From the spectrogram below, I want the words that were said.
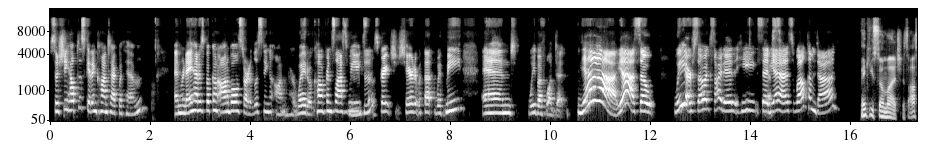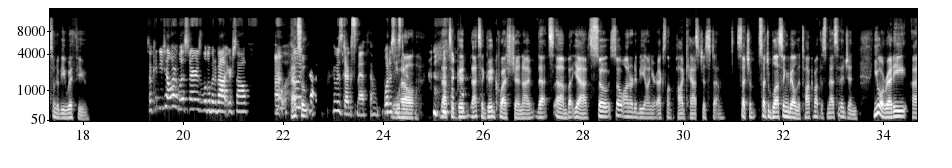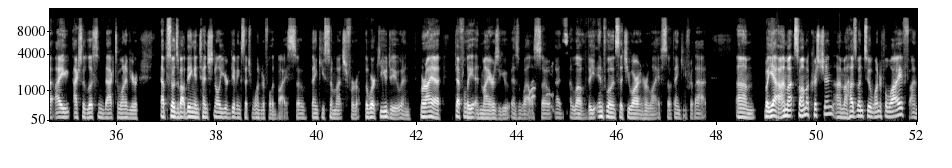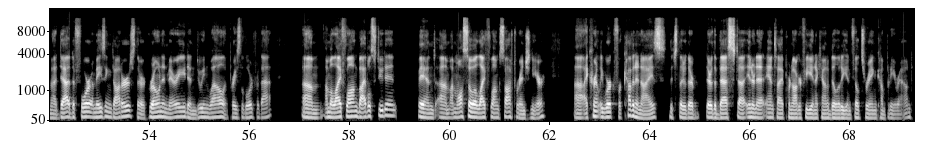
So she helped us get in contact with him. And Renee had his book on Audible, started listening on her way to a conference last week. Mm-hmm. So it was great. She shared it with that with me. And we both loved it. Yeah, yeah. So we are so excited. He said yes. yes. Welcome, Doug. Thank you so much. It's awesome to be with you. So, can you tell our listeners a little bit about yourself? Uh, who, Absolutely. Is who is Doug Smith, and what does he well, that's a good that's a good question. I that's um, but yeah, so so honored to be on your excellent podcast. Just um, such a such a blessing to be able to talk about this message. And you already, uh, I actually listened back to one of your episodes about being intentional. You're giving such wonderful advice. So thank you so much for the work you do. And Mariah definitely admires you as well. So I, I, love the influence that you are in her life. So thank you for that. Um, but yeah, I'm a, so I'm a Christian. I'm a husband to a wonderful wife. I'm a dad to four amazing daughters. They're grown and married and doing well, and praise the Lord for that. Um, I'm a lifelong Bible student, and um, I'm also a lifelong software engineer. Uh, I currently work for Covenant Eyes. It's they're they're, they're the best uh, internet anti-pornography and accountability and filtering company around.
